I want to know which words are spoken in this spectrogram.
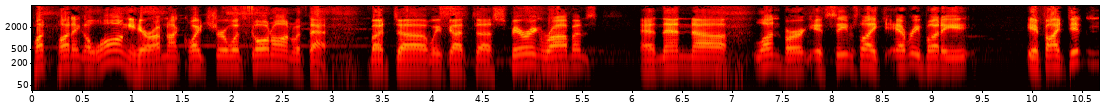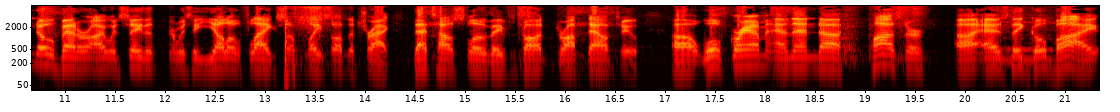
putt putting along here. I'm not quite sure what's going on with that, but we've got Spearing Robbins and then uh, Lundberg. It seems like everybody. If I didn't know better, I would say that there was a yellow flag someplace on the track. That's how slow they've got dropped down to. Uh, Wolfgram and then uh, Posner uh, as they go by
